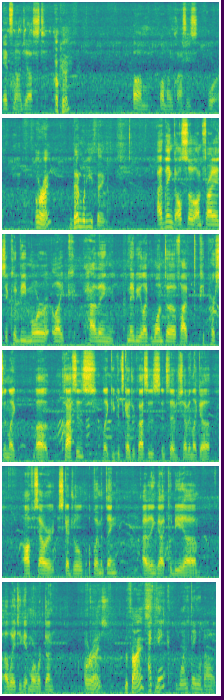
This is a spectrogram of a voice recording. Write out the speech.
It's not just Okay. Um, online classes or All right. Ben, what do you think? I think also on Fridays it could be more like having maybe like one to five person like uh, classes. Like you could schedule classes instead of just having like a office hour schedule appointment thing. I think that could be uh, a way to get more work done. on All right. Fridays. Mathias? I think one thing about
